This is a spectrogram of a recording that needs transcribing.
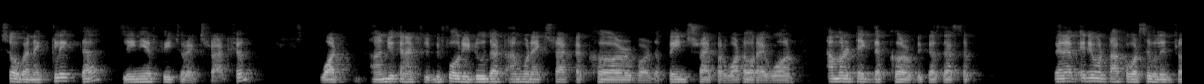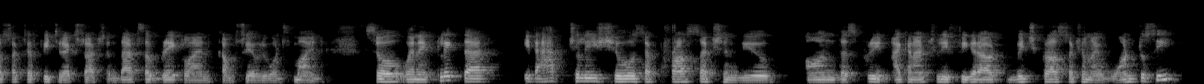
So when I click the linear feature extraction, what, and you can actually, before you do that, I'm going to extract a curve or the paint stripe or whatever I want. I'm going to take the curve because that's a, when anyone talk about civil infrastructure feature extraction, that's a break line comes to everyone's mind. So when I click that, it actually shows a cross section view on the screen. I can actually figure out which cross section I want to see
